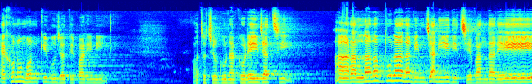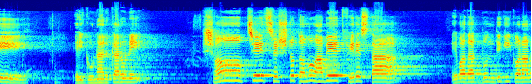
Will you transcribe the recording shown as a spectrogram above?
এখনও মনকে বুঝাতে পারিনি। অথচ গুণা করেই যাচ্ছি। আর আল্লাহ রাব্বুল আলামিন জানিয়ে দিচ্ছে, বান্দারে, এই গুনার কারণে সবচেয়ে শ্রেষ্ঠতম আবেদ ফেরেস্তা এবাদাত বন্দিগি করার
